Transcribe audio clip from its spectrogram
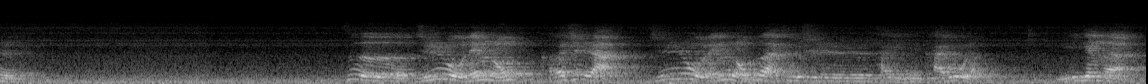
是，自直入玲珑，可是啊，直入玲珑啊，就是他已经开悟了，已经啊，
